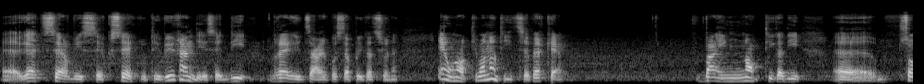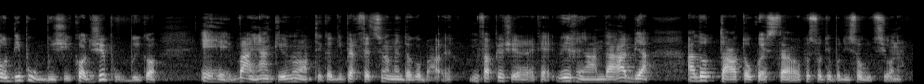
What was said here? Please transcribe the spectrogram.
eh, Red Service Executive irlandese di realizzare questa applicazione. È un'ottima notizia perché va in un'ottica di eh, soldi pubblici, codice pubblico e va anche in un'ottica di perfezionamento globale. Mi fa piacere che l'Irlanda abbia adottato questa, questo tipo di soluzione.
